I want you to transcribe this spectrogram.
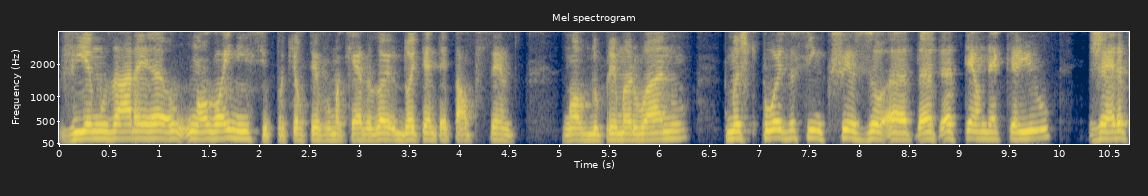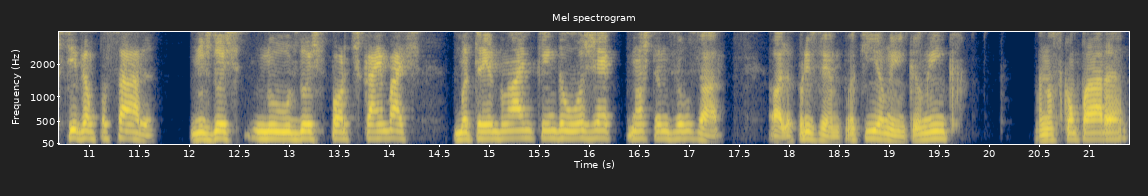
via mudar é, logo ao início, porque ele teve uma queda de, de 80 e tal por cento logo no primeiro ano, mas depois, assim que fez até onde é que caiu, já era possível passar nos dois, nos dois suportes cá em baixo uma trendline que ainda hoje é que nós estamos a usar. Olha, por exemplo, aqui a Link. A Link não se compara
